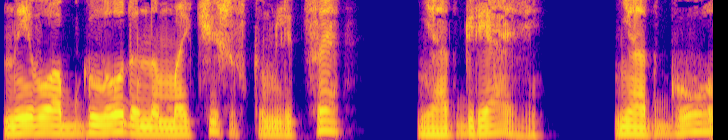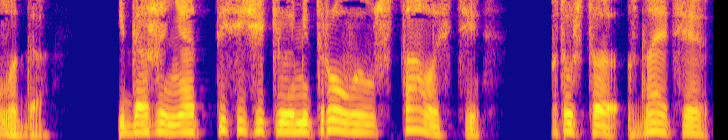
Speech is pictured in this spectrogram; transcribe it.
на его обглоданном мальчишеском лице не от грязи, не от голода и даже не от тысячекилометровой усталости, потому что, знаете,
